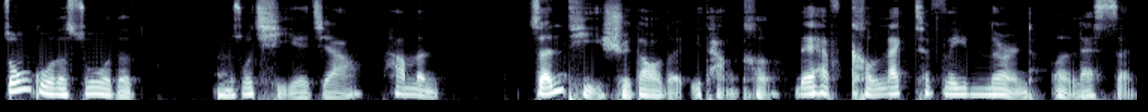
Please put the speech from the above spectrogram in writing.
中国的所有的我们说企业家，他们整体学到的一堂课，they have collectively learned a lesson.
